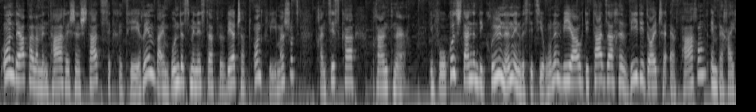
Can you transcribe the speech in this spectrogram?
und der parlamentarischen Staatssekretärin beim Bundesminister für Wirtschaft und Klimaschutz Franziska Brandner. Im Fokus standen die grünen Investitionen wie auch die Tatsache, wie die deutsche Erfahrung im Bereich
